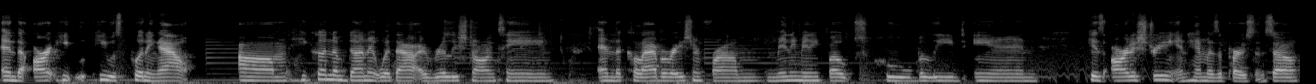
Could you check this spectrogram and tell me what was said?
and the art he he was putting out. Um, he couldn't have done it without a really strong team and the collaboration from many, many folks who believed in his artistry and him as a person. So,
